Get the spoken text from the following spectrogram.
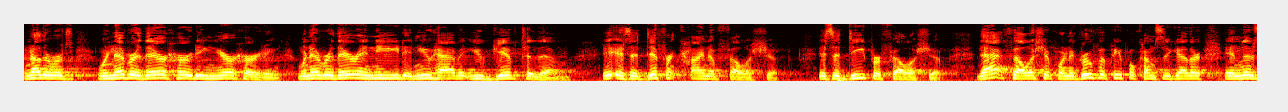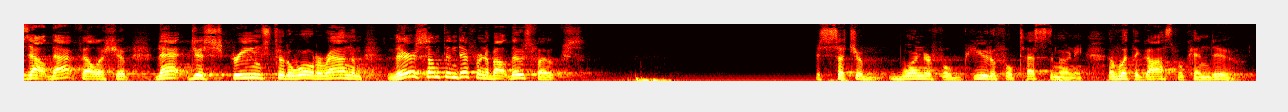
In other words, whenever they're hurting, you're hurting. Whenever they're in need and you have it, you give to them. It's a different kind of fellowship. It's a deeper fellowship. That fellowship, when a group of people comes together and lives out that fellowship, that just screams to the world around them there's something different about those folks. It's such a wonderful, beautiful testimony of what the gospel can do.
